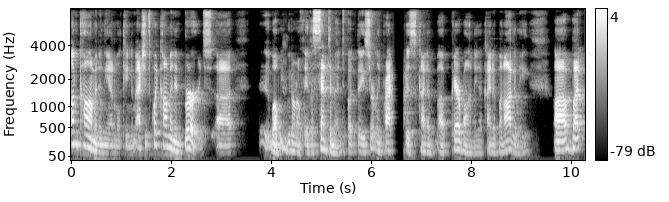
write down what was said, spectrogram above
uncommon in the animal kingdom. Actually, it's quite common in birds. Uh, well, we, we don't know if they have a sentiment, but they certainly practice kind of uh, pair bonding, a kind of monogamy. Uh, but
